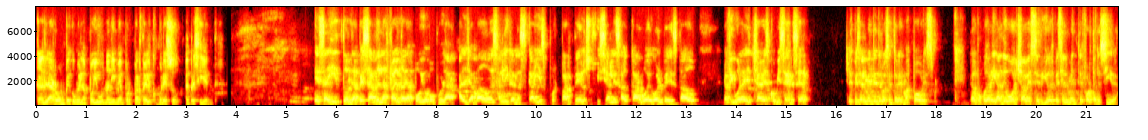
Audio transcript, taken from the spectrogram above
Caldera rompe con el apoyo unánime por parte del Congreso al presidente. Es ahí donde, a pesar de la falta de apoyo popular al llamado de salir a las calles por parte de los oficiales al cargo de golpe de Estado, la figura de Chávez comienza a crecer, especialmente entre los sectores más pobres. La popularidad de Hugo Chávez se vio especialmente fortalecida.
